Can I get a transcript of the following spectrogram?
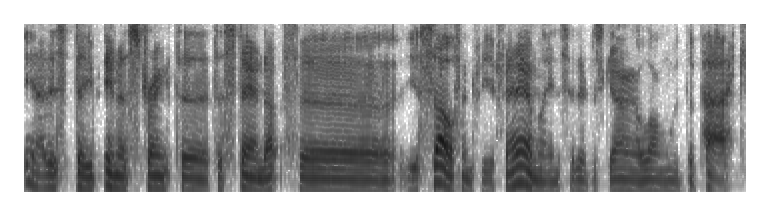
you know this deep inner strength to to stand up for yourself and for your family instead of just going along with the pack.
